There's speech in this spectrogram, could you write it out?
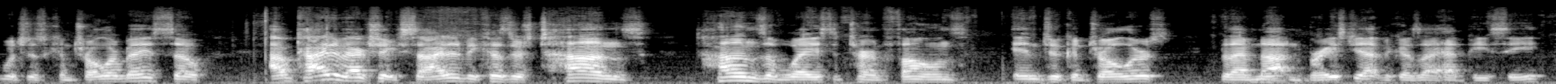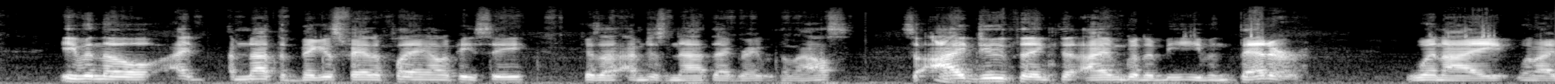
which is controller based. So I'm kind of actually excited because there's tons tons of ways to turn phones into controllers that I've not embraced yet because I had PC. Even though I, I'm not the biggest fan of playing on a PC, because I'm just not that great with the mouse. So I do think that I'm going to be even better when I when I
